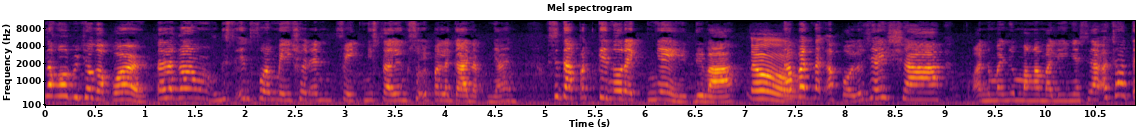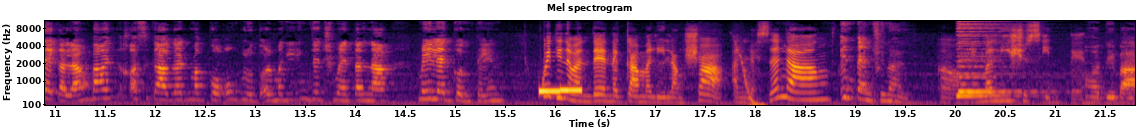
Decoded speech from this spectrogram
Nako, Bicho Gapor, talagang disinformation and fake news talagang gusto ipalaganap niyan. Kasi dapat kinorek niya eh, di ba? Oo. Dapat nag-apologize siya, ano man yung mga mali niya sila. At saka, teka lang, bakit ka kasi kagad magko-conclude or magiging judgmental na may lead content? Pwede naman din, nagkamali lang siya. Unless na lang, Intentional. ah, may malicious intent. O, di ba?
